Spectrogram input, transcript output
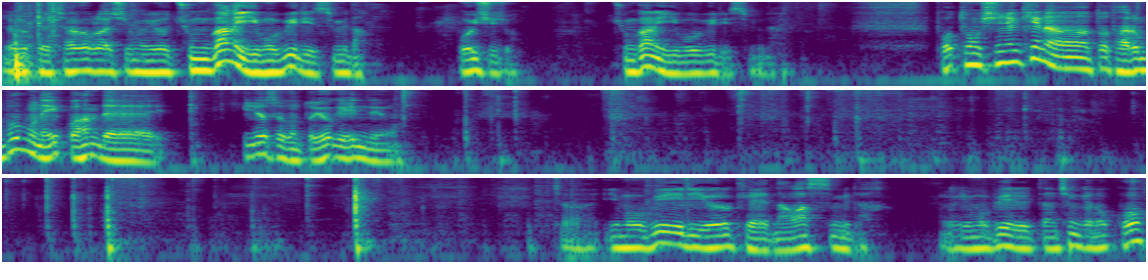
이렇게 작업을 하시면 요 중간에 이모빌이 있습니다. 보이시죠? 중간에 이모빌이 있습니다. 보통 신형키는 또 다른 부분에 있고 한데 이 녀석은 또 여기 있네요. 자, 이모빌이 이렇게 나왔습니다. 이모빌 일단 챙겨놓고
